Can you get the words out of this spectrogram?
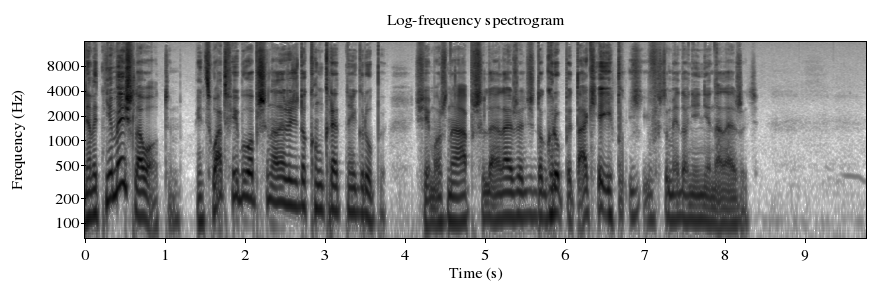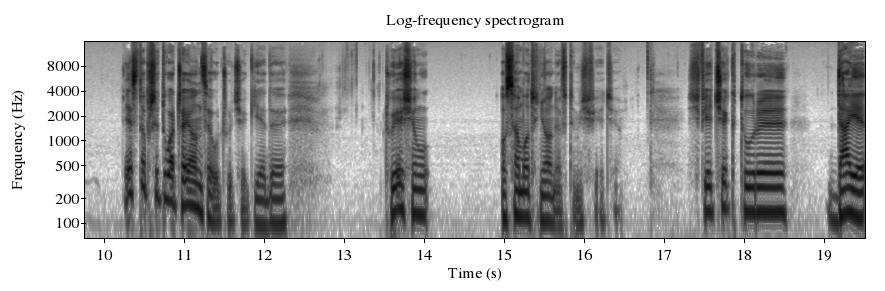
Nawet nie myślał o tym, więc łatwiej było przynależeć do konkretnej grupy. Dzisiaj można przynależeć do grupy takiej i w sumie do niej nie należeć. Jest to przytłaczające uczucie, kiedy czuję się osamotniony w tym świecie. Świecie, który daje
